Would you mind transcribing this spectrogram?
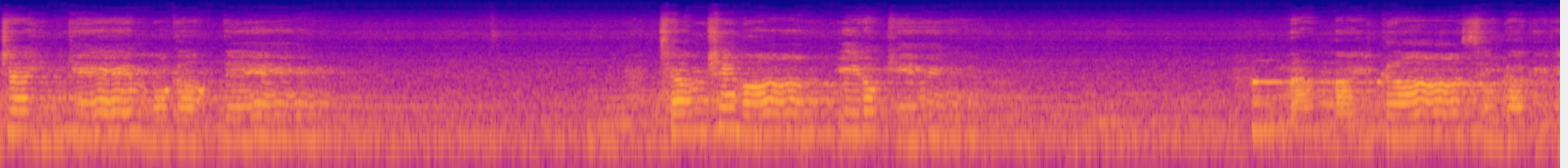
혼자인 게 뭐가 어때? 잠시만 이렇게. 난 나일까 생각을 해.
